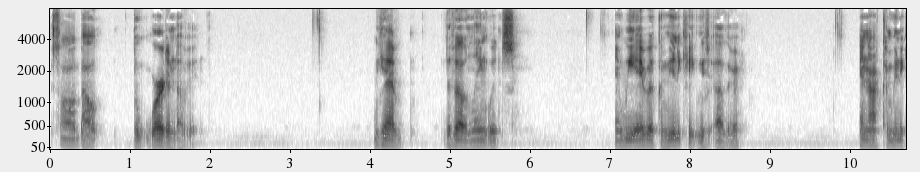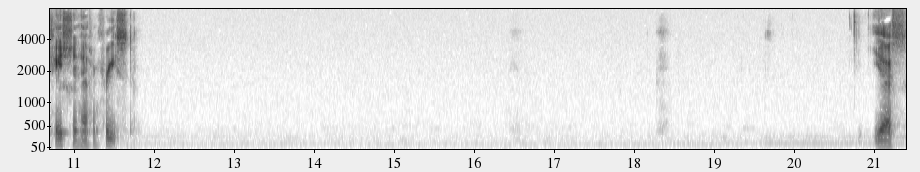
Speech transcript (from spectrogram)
It's all about the wording of it. We have developed language and we able to communicate with each other and our communication has increased. Yes,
